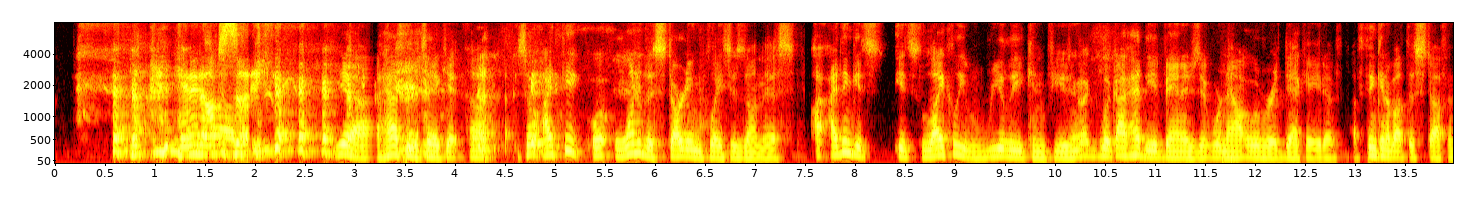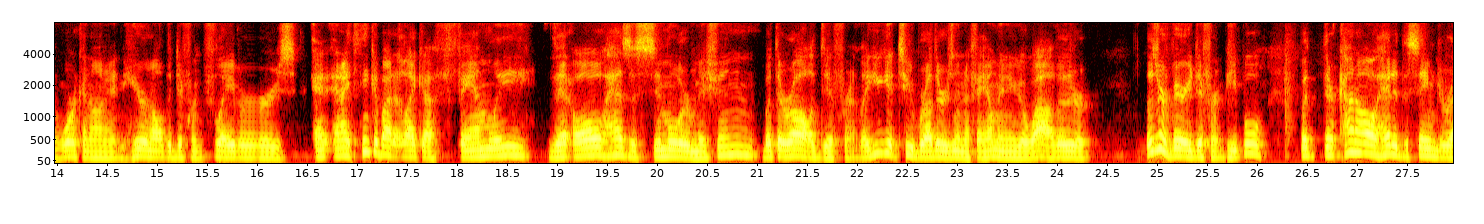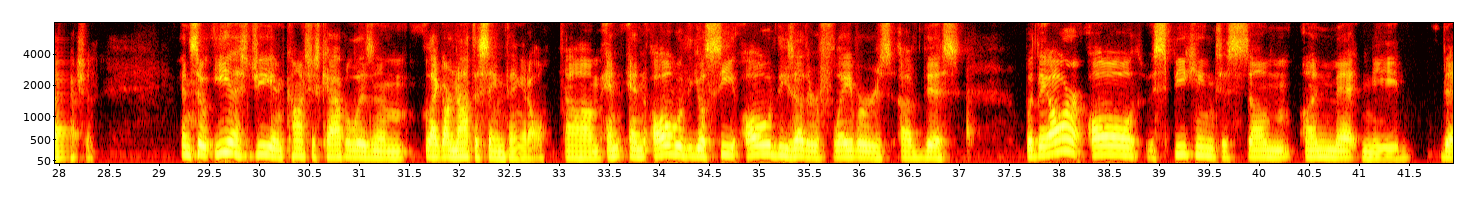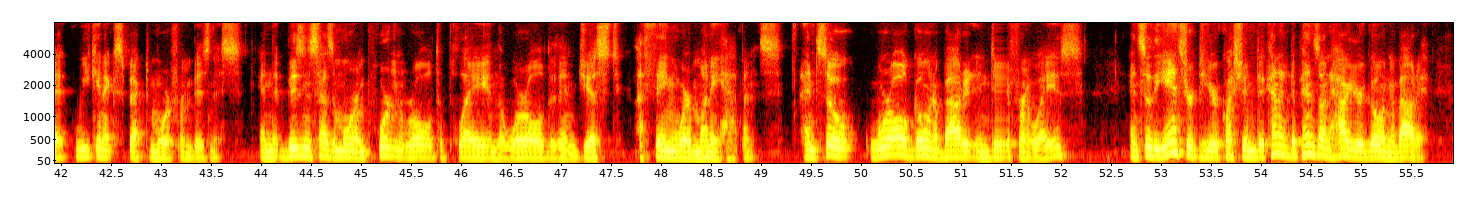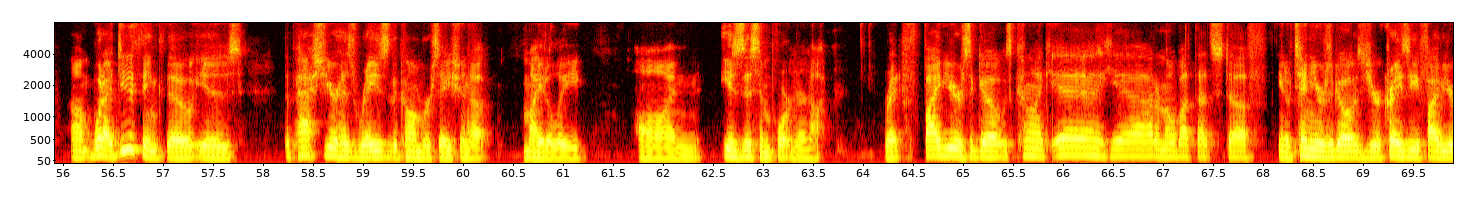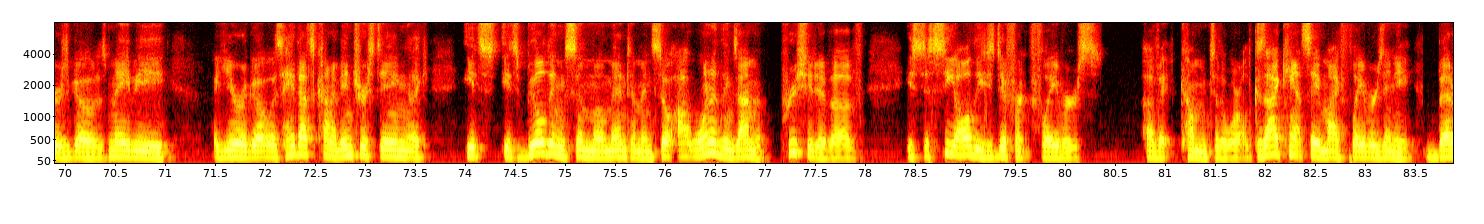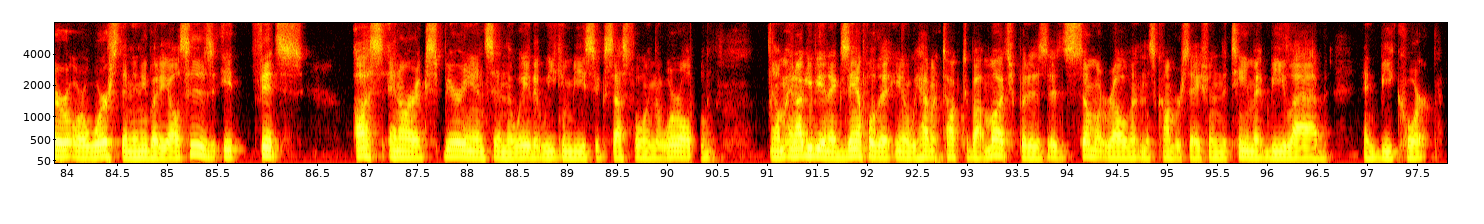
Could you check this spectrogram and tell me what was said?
Hand it off to Sonny. yeah, happy to take it. Uh, so I think one of the starting places on this, I think it's it's likely really confusing. Like, look, I've had the advantage that we're now over a decade of, of thinking about this stuff and working on it and hearing all the different flavors. And, and I think about it like a family that all has a similar mission, but they're all different. Like you get two brothers in a family and you go, wow, those are those are very different people, but they're kind of all headed the same direction and so ESG and conscious capitalism like are not the same thing at all. Um, and and all of you'll see all of these other flavors of this, but they are all speaking to some unmet need that we can expect more from business, and that business has a more important role to play in the world than just a thing where money happens. And so we're all going about it in different ways. And so the answer to your question kind of depends on how you're going about it. Um, what I do think though is the past year has raised the conversation up mightily on is this important or not? Right? Five years ago it was kind of like yeah yeah i don't know about that stuff. You know 10 years ago it was you're crazy. Five years ago it was maybe. A year ago it was hey that's kind of interesting. Like it's it's building some momentum. And so I, one of the things i'm appreciative of is to see all these different flavors of it come to the world. Because i can't say my flavor is any better or worse than anybody else's. It fits us and our experience and the way that we can be successful in the world. Um, and I'll give you an example that you know we haven't talked about much, but is it's somewhat relevant in this conversation. The team at B Lab and B Corp,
